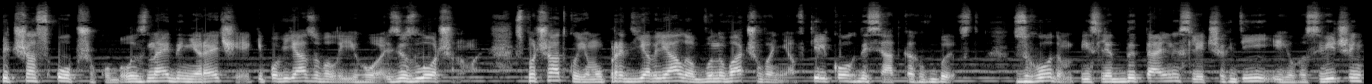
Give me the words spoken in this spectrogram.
Під час обшуку були знайдені речі, які пов'язували його зі злочинами. Спочатку йому пред'являли обвинувачування в кількох десятках вбивств. Згодом, після детальних слідчих дій і його свідчень,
